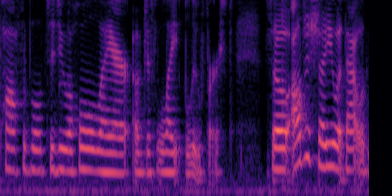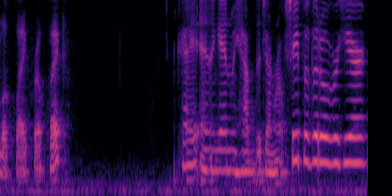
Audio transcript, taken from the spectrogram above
possible to do a whole layer of just light blue first. So I'll just show you what that would look like real quick. Okay, and again, we have the general shape of it over here.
